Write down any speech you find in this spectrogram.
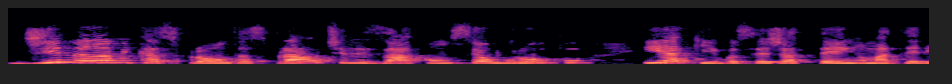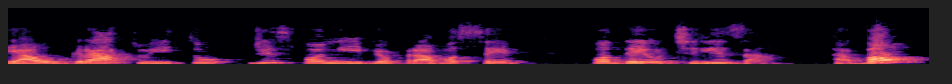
dinâmicas prontas para utilizar com o seu grupo. E aqui você já tem o material gratuito disponível para você poder utilizar, tá bom?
